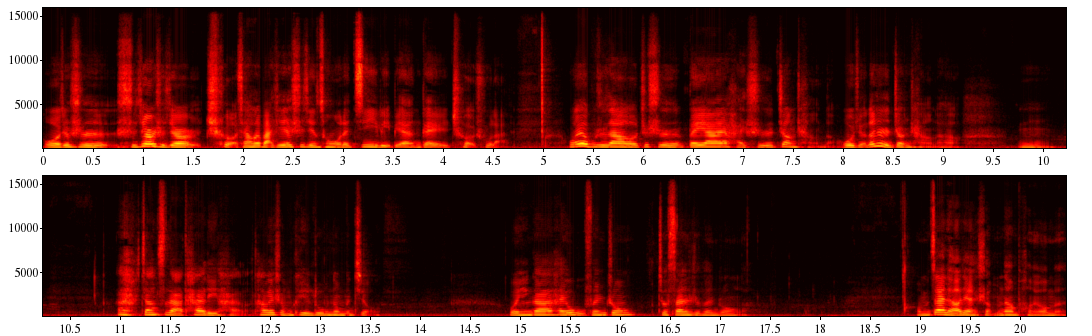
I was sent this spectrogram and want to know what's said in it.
我就是使劲使劲扯，才会把这些事情从我的记忆里边给扯出来。我也不知道这是悲哀还是正常的，我觉得这是正常的哈，嗯。哎，姜思达太厉害了，他为什么可以录那么久？我应该还有五分钟，就三十分钟了。我们再聊点什么呢，朋友们？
